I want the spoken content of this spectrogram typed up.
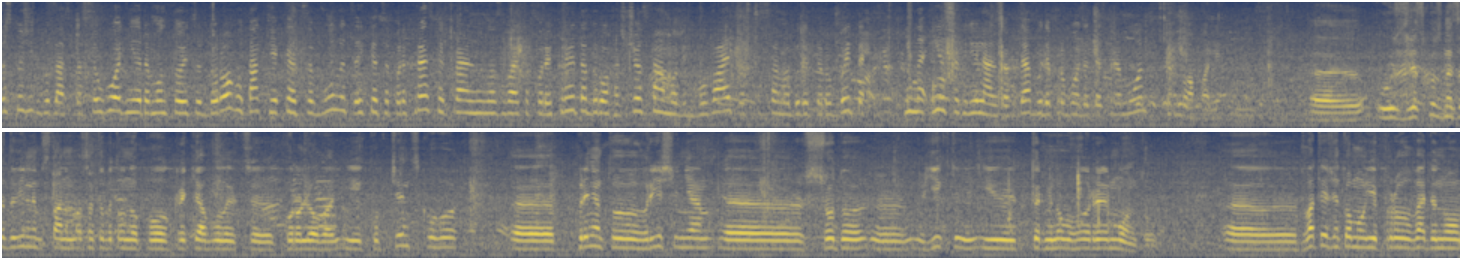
Розкажіть, будь ласка, сьогодні ремонтується дорогу, так яке це вулиця, яке це перехрестя, як правильно називається перекрита дорога, що саме відбувається, що саме будете робити, і на інших ділянках, де буде проводитись ремонт в Тернополі. Е, У зв'язку з незадовільним станом асфальтобетонного покриття вулиць Корольова і Купчинського е, прийнято рішення е, щодо їх і термінового ремонту. Е, Два тижні тому і проведено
